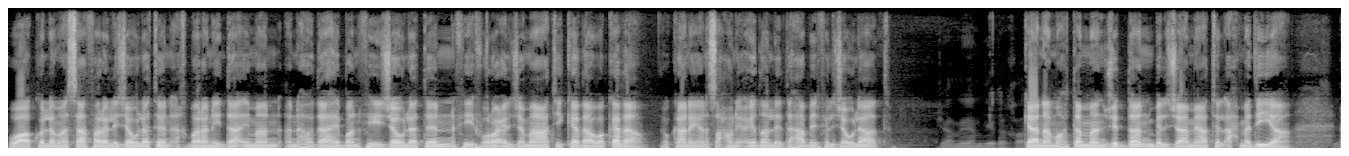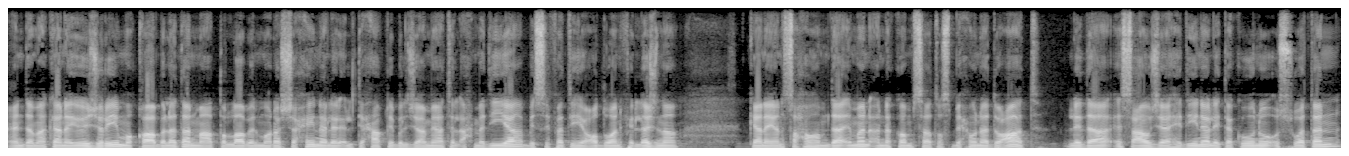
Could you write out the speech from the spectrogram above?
وكلما سافر لجولة أخبرني دائما أنه ذاهب في جولة في فروع الجماعة كذا وكذا وكان ينصحني أيضا للذهاب في الجولات. كان مهتما جدا بالجامعة الأحمدية عندما كان يجري مقابلة مع الطلاب المرشحين للالتحاق بالجامعة الأحمدية بصفته عضوا في اللجنة. كان ينصحهم دائما أنكم ستصبحون دعاة. لذا اسعوا جاهدين لتكونوا أسوة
